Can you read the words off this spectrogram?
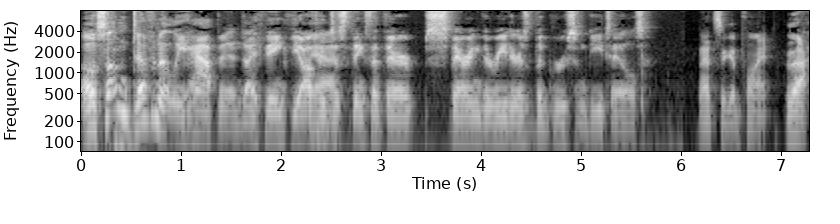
Oh, something definitely happened. I think the author Yeah. just thinks that they're sparing the readers the gruesome details. That's a good point. Ugh.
